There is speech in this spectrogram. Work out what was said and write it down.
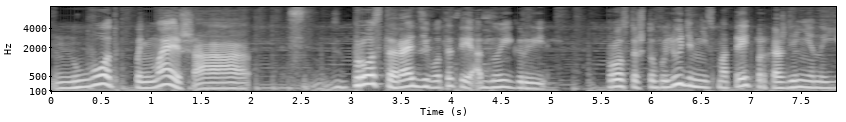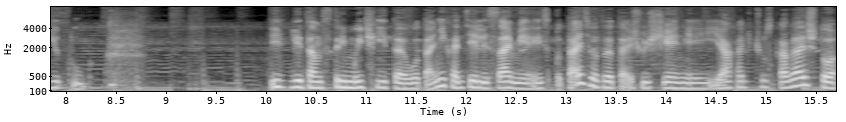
Ну вот, понимаешь, а просто ради вот этой одной игры. Просто чтобы людям не смотреть прохождение на YouTube. Или там стримы чьи-то. Вот они хотели сами испытать вот это ощущение. И я хочу сказать, что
